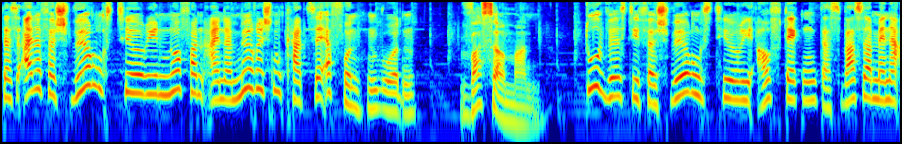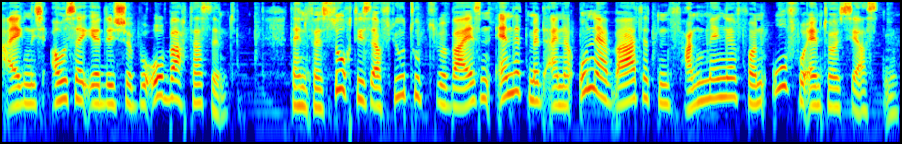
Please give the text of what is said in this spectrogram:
dass alle Verschwörungstheorien nur von einer mürrischen Katze erfunden wurden. Wassermann. Du wirst die Verschwörungstheorie aufdecken, dass Wassermänner eigentlich außerirdische Beobachter sind. Dein Versuch, dies auf YouTube zu beweisen, endet mit einer unerwarteten Fangmenge von UFO-Enthusiasten.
